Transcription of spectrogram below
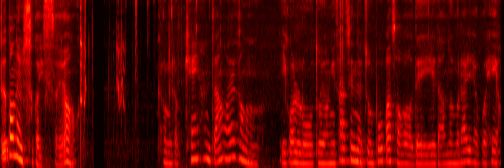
뜯어낼 수가 있어요. 그럼 이렇게 한 장 완성! 이걸로 도영이 사진을 좀 뽑아서 내일 나눔을 하려고 해요.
